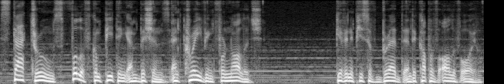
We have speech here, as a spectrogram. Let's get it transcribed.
stacked rooms full of competing ambitions and craving for knowledge, given a piece of bread and a cup of olive oil,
